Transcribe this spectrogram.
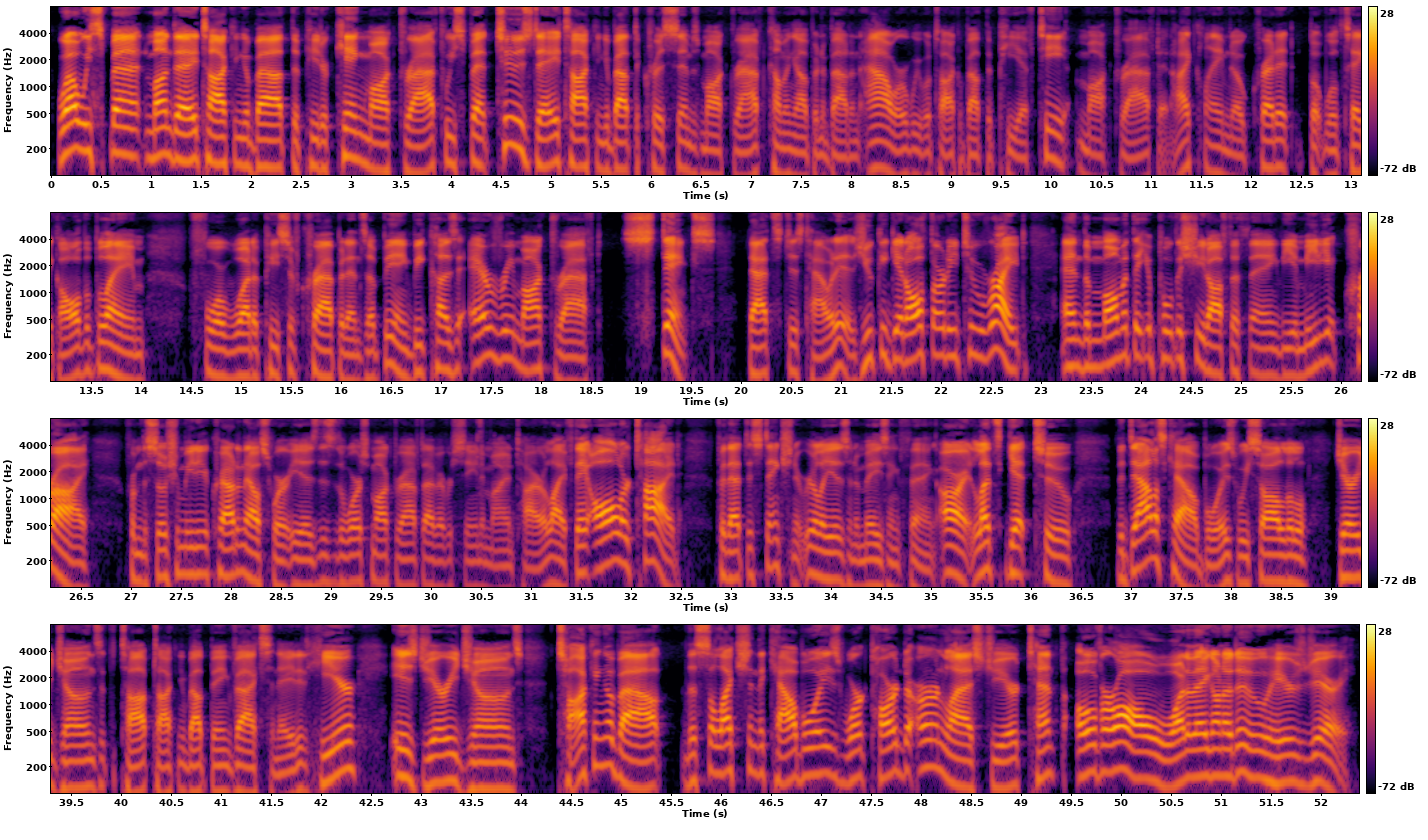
Well, we spent Monday talking about the Peter King mock draft. We spent Tuesday talking about the Chris Simms mock draft. Coming up in about an hour, we will talk about the PFT mock draft. And I claim no credit, but will take all the blame for what a piece of crap it ends up being because every mock draft stinks. That's just how it is. You could get all 32 right, and the moment that you pull the sheet off the thing, the immediate cry from the social media crowd and elsewhere is this is the worst mock draft I've ever seen in my entire life. They all are tied for that distinction. It really is an amazing thing. All right, let's get to the Dallas Cowboys. We saw a little Jerry Jones at the top talking about being vaccinated. Here is Jerry Jones talking about the selection the Cowboys worked hard to earn last year, 10th overall. What are they going to do? Here's Jerry.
